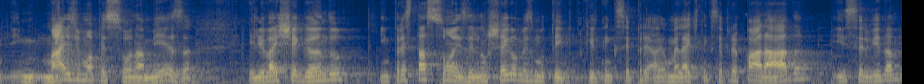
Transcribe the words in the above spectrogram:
mais de uma pessoa na mesa, ele vai chegando em prestações, ele não chega ao mesmo tempo, porque ele tem que ser a omelete tem que ser preparada e servida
